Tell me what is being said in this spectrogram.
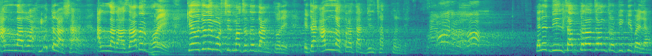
আল্লাহর রহমতের আশায়, আল্লাহর আজাবের ভয়ে কেউ যদি মসজিদ মাছতে দান করে, এটা আল্লাহ তারা তার দিল সাফ করে দেয়। তাহলে দিল সাফ করার যন্ত্র কি কি পাইলাম?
